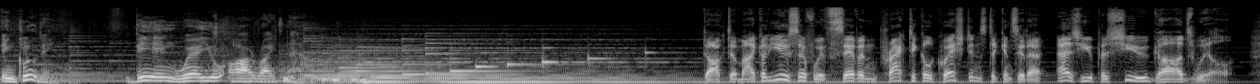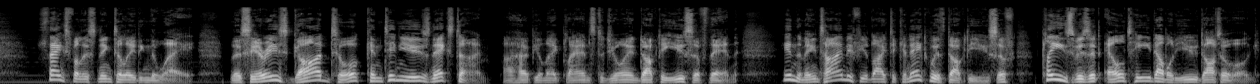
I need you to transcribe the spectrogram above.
including being where you are right now. Dr. Michael Youssef with seven practical questions to consider as you pursue God's will. Thanks for listening to Leading the Way. The series God Talk continues next time. I hope you'll make plans to join Dr. Youssef then. In the meantime, if you'd like to connect with Dr. Youssef, please visit ltw.org.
